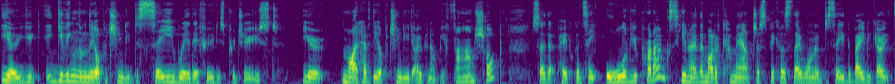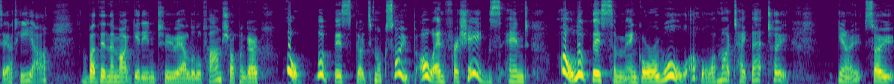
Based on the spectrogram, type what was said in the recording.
you know, you giving them the opportunity to see where their food is produced. You might have the opportunity to open up your farm shop so that people can see all of your products. You know, they might have come out just because they wanted to see the baby goats out here, but then they might get into our little farm shop and go, oh, look, there's goat's milk soap. Oh, and fresh eggs. And oh, look, there's some Angora wool. Oh, well, I might take that too. You know, so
